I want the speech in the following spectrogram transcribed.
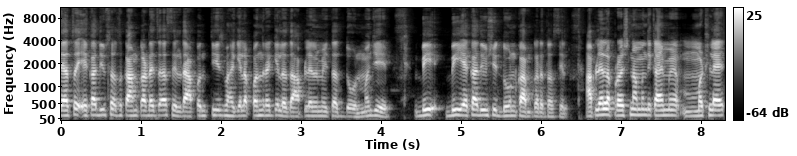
त्याचं एका दिवसाचं काम काढायचं असेल तर आपण तीस भागेला पंधरा केलं तर आपल्याला मिळतात दोन. म्हणजे बी बी एका दिवशी दोन काम करत असेल. आपल्याला प्रश्नामध्ये काय मिळ म्हटलं आहे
